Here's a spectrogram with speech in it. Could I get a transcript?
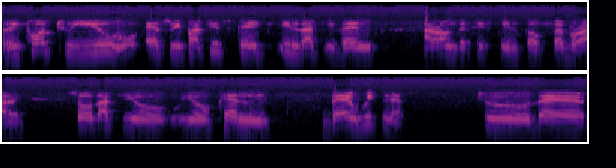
report to you as we participate in that event around the 15th of February so that you you can bear witness to the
